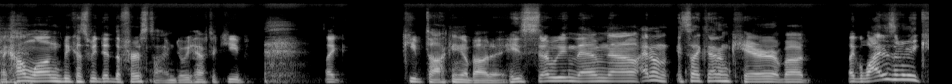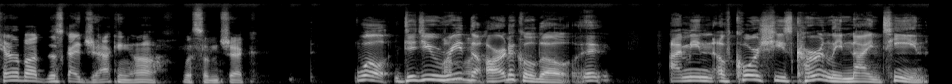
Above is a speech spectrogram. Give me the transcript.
Like, how long? Because we did the first time, do we have to keep, like, keep talking about it? He's suing them now. I don't. It's like I don't care about. Like, why does everybody care about this guy jacking off with some chick? Well, did you read the article though? It, I mean, of course, she's currently 19,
